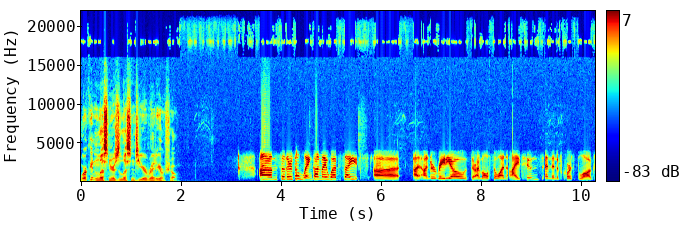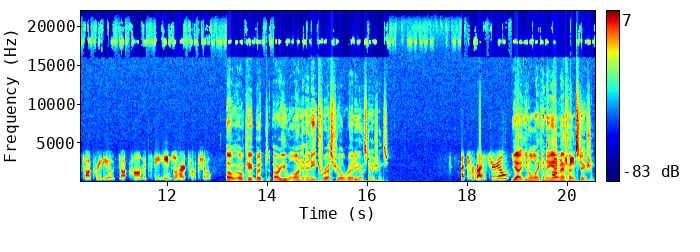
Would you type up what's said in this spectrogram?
Where can listeners listen to your radio show? Um, so there's a link on my website uh, uh, under radio. I'm also on iTunes, and then of course blogtalkradio.com. It's the Angel Heart Talk Show. Oh, okay, but are you on any terrestrial radio stations? A terrestrial? Yeah, you know, like an AM, Oh, FM mean- station.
